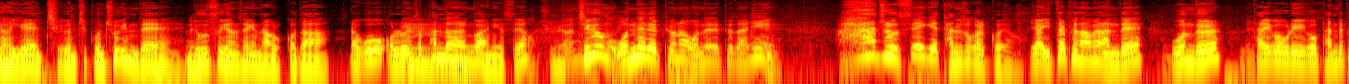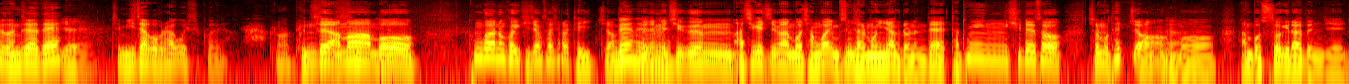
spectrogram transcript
야 이게 지금 집권 초기인데 네. 누수 현상이 나올 거다라고 언론에서 음. 판단하는 거 아니겠어요? 어, 지금 말씀이네요. 원내 대표나 원내 대표단이 아주 세게 단속할 거예요. 야 이탈표 나오면 안 돼. 의원들 네. 다 이거 우리 이거 반대표 던져야 돼. 예. 지금 이 작업을 하고 있을 거예요. 그럼 한 근데 170, 아마 뭐 통과는 거의 기정사실화 돼 있죠. 네네네. 왜냐하면 지금 아시겠지만 뭐 장관이 무슨 잘못이냐 그러는데 대통령실에서 잘못했죠. 네. 뭐 안보 수석이라든지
